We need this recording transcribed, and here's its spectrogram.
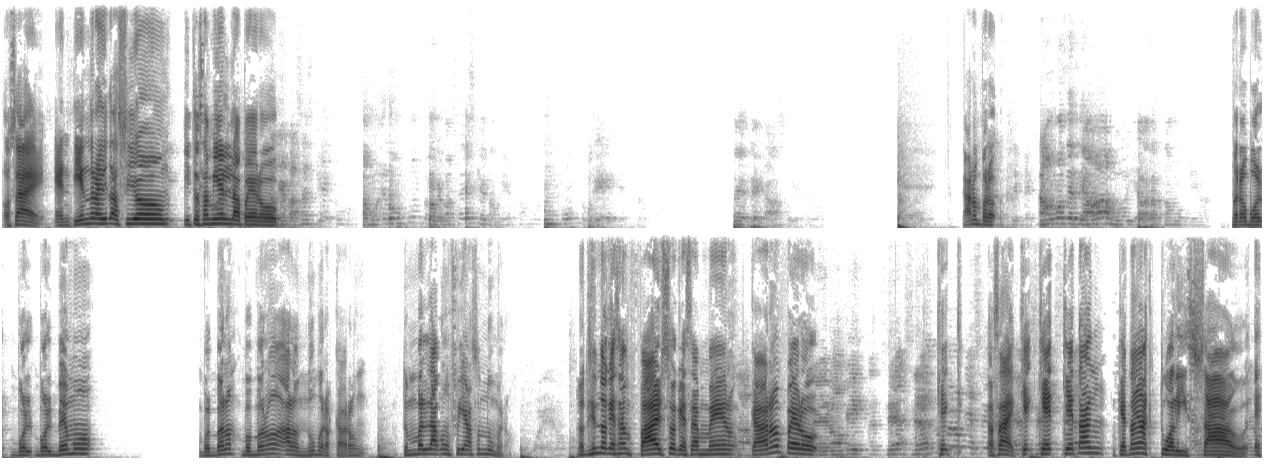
O sea, entiendo la situación y toda esa mierda, pero que que estamos que que estamos que. Claro, pero, Estábamos desde abajo y ahora estamos pero vol- vol- volvemos, volvemos, volvemos a los números, cabrón. ¿Tú en verdad confías en esos números? No estoy diciendo que sean falsos, que sean menos, cabrón, pero, Pero, ok, sea, sea el ¿qué, número qué- que sea, o sea, ¿qué, qué, tan, qué tan actualizado? Eh,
